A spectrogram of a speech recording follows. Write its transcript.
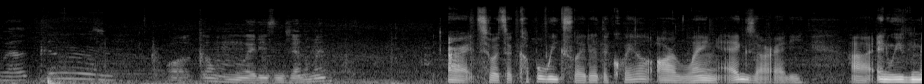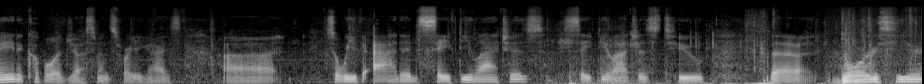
Welcome. Welcome, ladies and gentlemen. Alright, so it's a couple weeks later. The quail are laying eggs already. Uh, and we've made a couple adjustments for you guys. Uh, so we've added safety latches, safety latches to the doors here,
